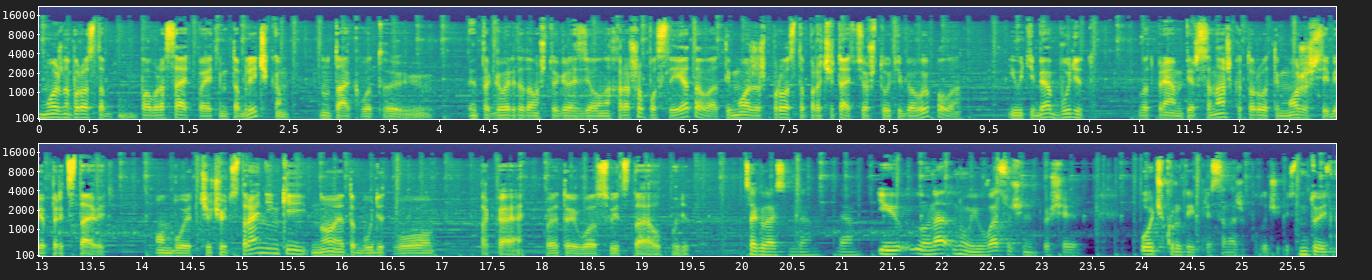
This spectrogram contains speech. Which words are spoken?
Можно просто побросать по этим табличкам, ну так вот, э, это говорит о том, что игра сделана хорошо. После этого ты можешь просто прочитать все, что у тебя выпало, и у тебя будет вот прям персонаж, которого ты можешь себе представить. Он будет чуть-чуть странненький, но это будет его такая. Это его sweet style будет. Согласен, да, да. И у нас, ну и у вас очень вообще очень крутые персонажи получились. Ну, то есть,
